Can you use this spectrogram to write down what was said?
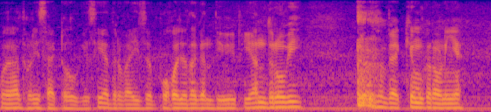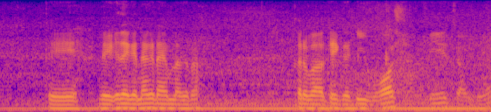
ਉਹਦੇ ਨਾਲ ਥੋੜੀ ਸੈੱਟ ਹੋ ਗਈ ਸੀ। ਅਦਰਵਾਈਜ਼ ਬਹੁਤ ਜ਼ਿਆਦਾ ਗੰਦੀ ਹੋਈ ਪਈ ਆ। ਅੰਦਰੋਂ ਵੀ ਵੈਕਿਊਮ ਕਰਾਉਣੀ ਹੈ ਤੇ ਵੇਖਦੇ ਕਿੰਨਾ ਕੁ ਟਾਈਮ ਲੱਗਦਾ। ਕਰਵਾ ਕੇ ਗੱਡੀ ਵਾਸ਼ ਫੇਰ ਚੱਲਦੇ ਆ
